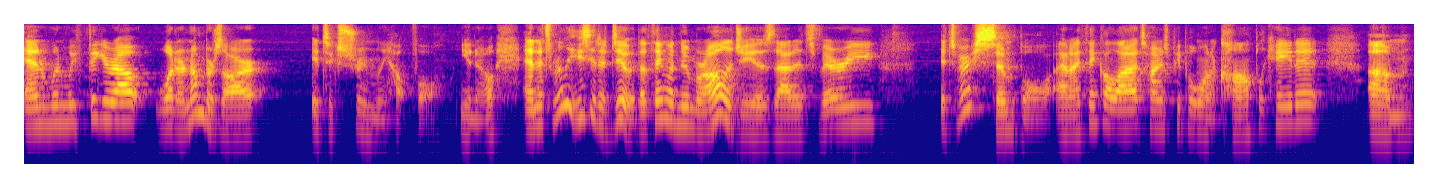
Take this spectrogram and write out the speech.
And when we figure out what our numbers are, it's extremely helpful, you know? And it's really easy to do. The thing with numerology is that it's very it's very simple, and I think a lot of times people want to complicate it. Um,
